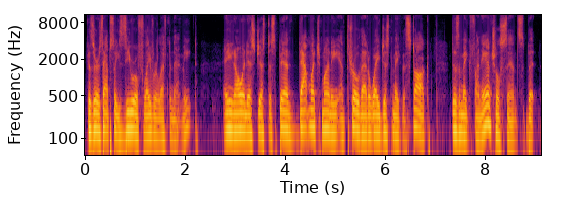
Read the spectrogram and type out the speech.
because there's absolutely zero flavor left in that meat. And you know, and it's just to spend that much money and throw that away just to make the stock doesn't make financial sense. But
